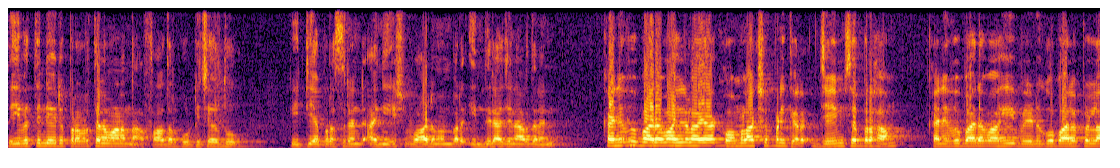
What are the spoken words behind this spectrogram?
ദൈവത്തിന്റെ ഒരു പ്രവർത്തനമാണെന്ന് ഫാദർ കൂട്ടിച്ചേർത്തു. P T A president Aneesh ward member Indira Janardanan Kanivu ഭാരവാഹികളായ കോമളാക്ഷപ്പണിക്കർ ജെയിംസ് എബ്രഹാം കനിവ് ഭാരവാഹി Venugopalapillai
